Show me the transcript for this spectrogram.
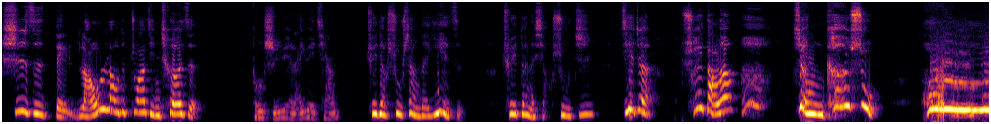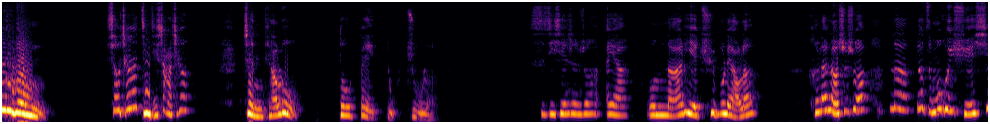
狮子得牢牢的抓紧车子，风势越来越强，吹掉树上的叶子，吹断了小树枝，接着吹倒了 整棵树，轰隆！小车紧急刹车，整条路都被堵住了。司机先生说：“哎呀，我们哪里也去不了了。”荷兰老师说：“那要怎么回学校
